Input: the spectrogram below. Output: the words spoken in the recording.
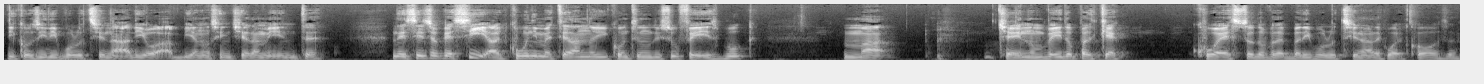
di così rivoluzionario abbiano sinceramente. Nel senso che sì, alcuni metteranno i contenuti su Facebook, ma cioè, non vedo perché questo dovrebbe rivoluzionare qualcosa.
